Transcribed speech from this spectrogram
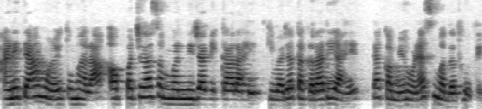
आणि त्यामुळे तुम्हाला अपचनासंबंधी ज्या विकार आहेत किंवा ज्या तक्रारी आहेत त्या कमी होण्यास मदत होते.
